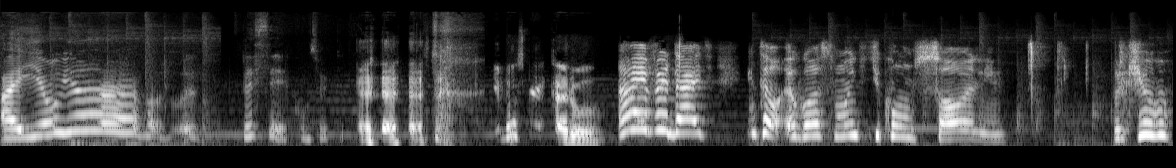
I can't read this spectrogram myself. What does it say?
aí eu ia. PC, com certeza. E você, Caru? Ah, é verdade. Então, eu gosto muito de console, porque eu,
